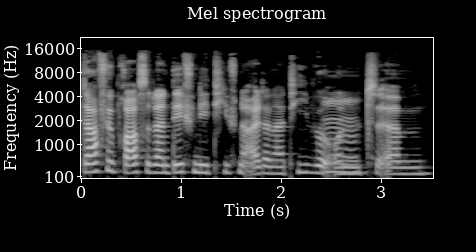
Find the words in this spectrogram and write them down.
dafür brauchst du dann definitiv eine Alternative mhm. und ähm,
